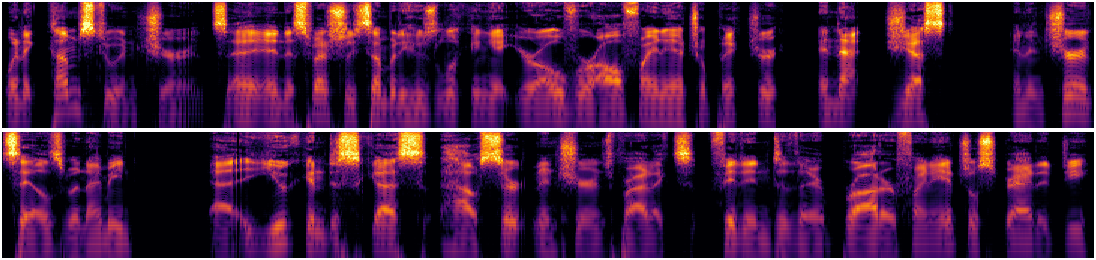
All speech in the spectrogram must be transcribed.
when it comes to insurance, and especially somebody who's looking at your overall financial picture and not just an insurance salesman. I mean, uh, you can discuss how certain insurance products fit into their broader financial strategy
